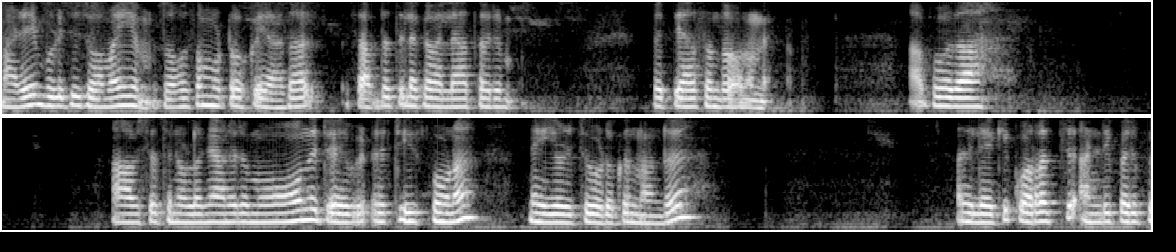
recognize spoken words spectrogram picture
മഴയും പിടിച്ച് ചുമയും ശ്വാസം മുട്ടുമൊക്കെ അതാ ശബ്ദത്തിലൊക്കെ വല്ലാത്തൊരു വ്യത്യാസം തോന്നുന്നത് അപ്പോൾ അതാ ആവശ്യത്തിനുള്ള ഞാനൊരു മൂന്ന് ടേബിൾ ടീസ്പൂണ് നെയ്യ് ഒഴിച്ച് കൊടുക്കുന്നുണ്ട്. അതിലേക്ക് കുറച്ച് അണ്ടിപ്പരിപ്പ്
